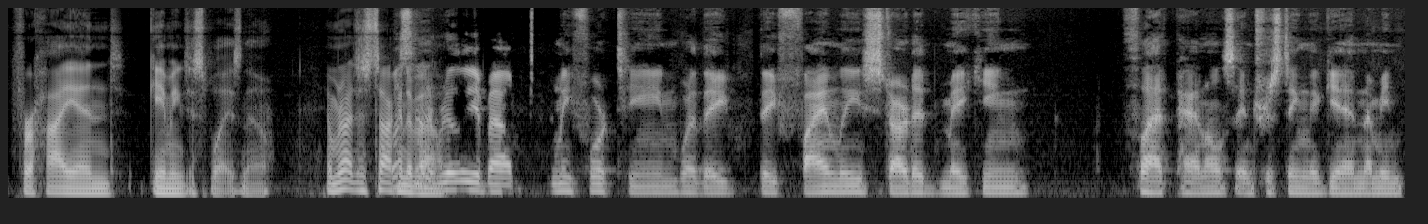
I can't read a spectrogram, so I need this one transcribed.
for high end gaming displays now. And we're not just talking Wasn't about it really about 2014 where they they finally started making flat panels interesting again? I mean,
